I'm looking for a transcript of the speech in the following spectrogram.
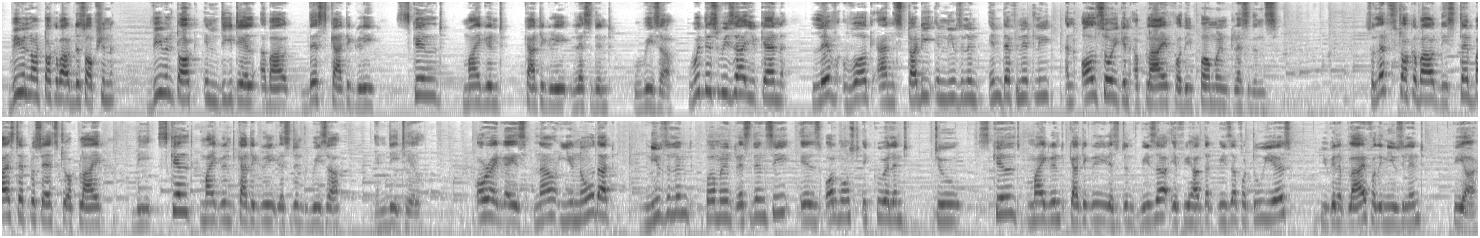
we will not talk about this option. We will talk in detail about this category skilled migrant category resident visa. With this visa you can live, work and study in New Zealand indefinitely and also you can apply for the permanent residence. So let's talk about the step-by-step -step process to apply the skilled migrant category resident visa in detail. Alright guys, now you know that New Zealand permanent residency is almost equivalent to skilled migrant category resident visa. If you have that visa for two years, you can apply for the New Zealand PR.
